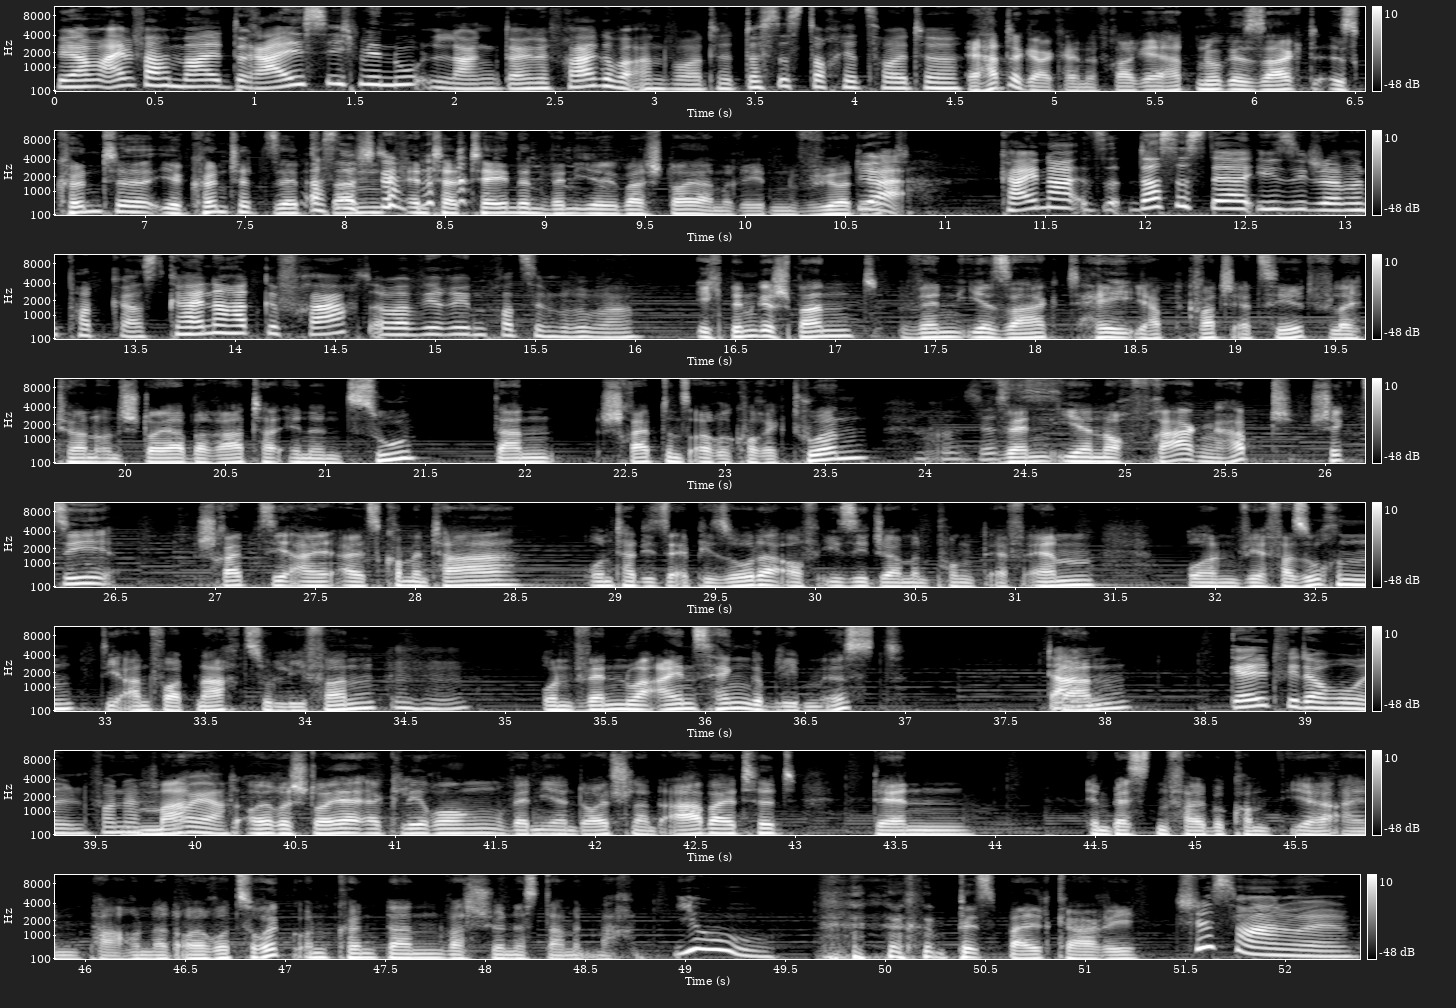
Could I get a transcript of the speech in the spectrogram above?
Wir haben einfach mal 30 Minuten lang deine Frage beantwortet. Das ist doch jetzt heute. Er hatte gar keine Frage. Er hat nur gesagt, es könnte, ihr könntet selbst so, dann stimmt. entertainen, wenn ihr über Steuern reden würdet. Ja, keiner, das ist der Easy German Podcast. Keiner hat gefragt, aber wir reden trotzdem drüber. Ich bin gespannt, wenn ihr sagt, hey, ihr habt Quatsch erzählt, vielleicht hören uns SteuerberaterInnen zu, dann schreibt uns eure Korrekturen. Wenn ihr noch Fragen habt, schickt sie, schreibt sie als Kommentar unter dieser Episode auf easygerman.fm und wir versuchen, die Antwort nachzuliefern. mhm. Und wenn nur eins hängen geblieben ist, dann, dann Geld wiederholen von der Steuer. macht eure Steuererklärung, wenn ihr in Deutschland arbeitet, denn im besten Fall bekommt ihr ein paar hundert Euro zurück und könnt dann was Schönes damit machen. Juhu. Bis bald, Kari. Tschüss, Manuel.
